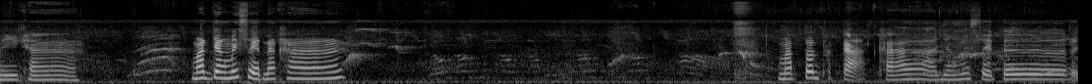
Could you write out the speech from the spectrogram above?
นี่ค่ะ มัดยังไม่เสร็จนะคะ มัดต้นผักกาดค่ะ ยังไม่เสร็จเลย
